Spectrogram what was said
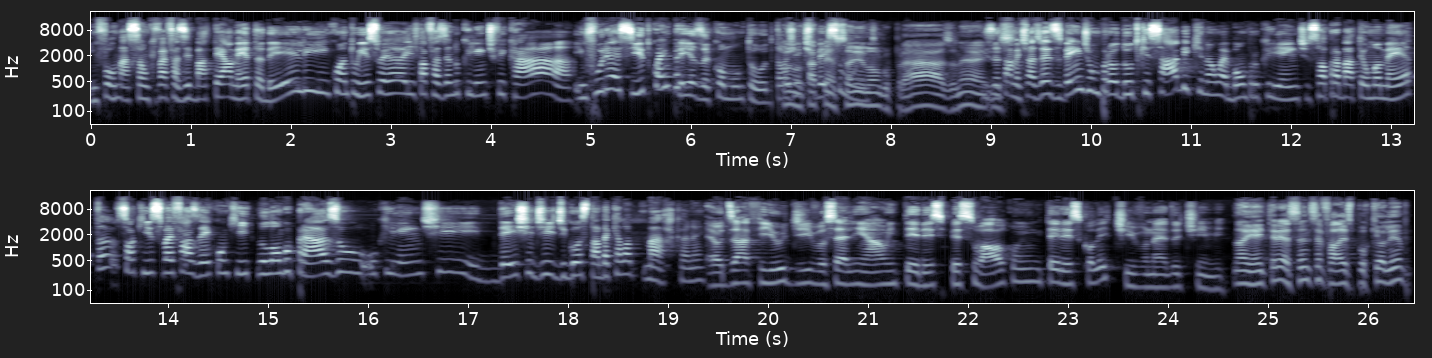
informação que vai fazer bater a meta dele, e enquanto isso é, ele está fazendo o cliente ficar enfurecido com a empresa como um todo. Então a gente não tá vê pensando em longo prazo, né? Exatamente. Isso. Às vezes vende um produto que sabe que não é bom para o cliente só para bater uma meta, só que isso vai fazer com que no longo prazo o cliente deixe de, de gostar daquela marca, né? É o desafio de você alinhar o interesse pessoal com o interesse coletivo, né, do time. Não, e é interessante você falar isso porque eu lembro,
